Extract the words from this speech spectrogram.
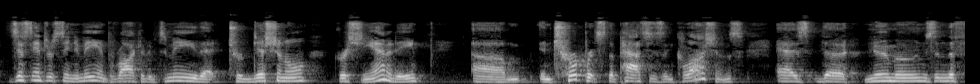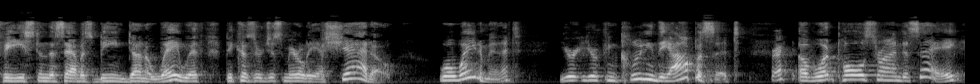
it's just interesting to me and provocative to me that traditional Christianity um, interprets the passages in Colossians as the new moons and the feast and the Sabbaths being done away with because they're just merely a shadow. Well, wait a minute. You're, you're concluding the opposite Right. of what Paul's trying to say.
